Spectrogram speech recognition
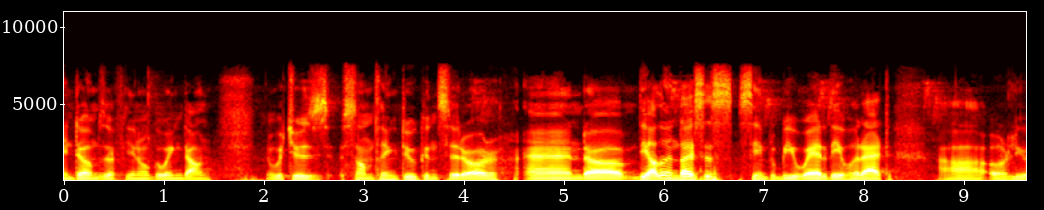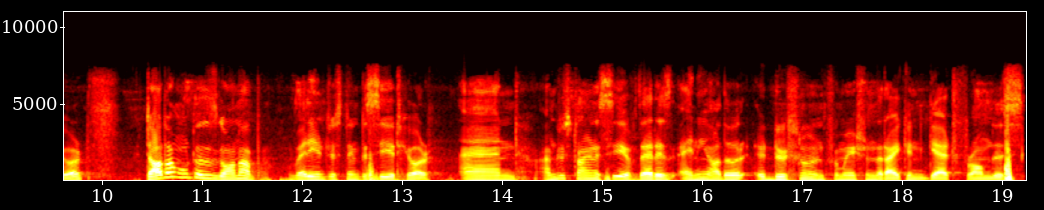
in terms of you know going down, which is something to consider. And uh, the other indices seem to be where they were at uh, earlier. Tata Motors has gone up. Very interesting to see it here and I'm just trying to see if there is any other additional information that I can get from this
